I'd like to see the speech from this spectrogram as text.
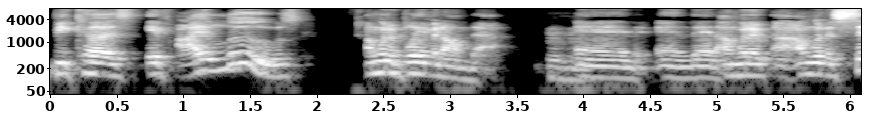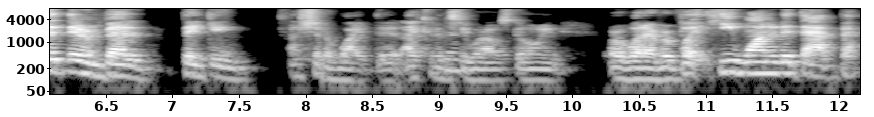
because if i lose i'm going to blame it on that Mm-hmm. and and then I'm gonna I'm gonna sit there in bed thinking I should have wiped it. I couldn't Yeah. see where I was going or whatever. But he wanted it that bad.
